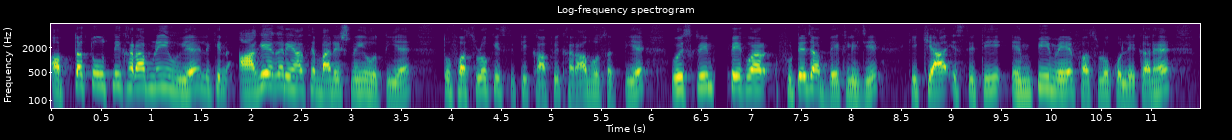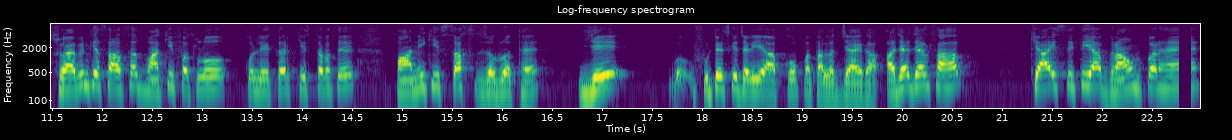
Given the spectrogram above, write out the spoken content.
अब तक तो उतनी खराब नहीं हुई है, लेकिन आगे अगर यहाँ से बारिश नहीं होती है तो फ़सलों की स्थिति काफ़ी खराब हो सकती है। वो स्क्रीन पे एक बार फुटेज आप देख लीजिए कि क्या स्थिति एमपी में फ़सलों को लेकर है। सोयाबीन के साथ साथ बाकी फ़सलों को लेकर किस तरह से पानी की सख्त ज़रूरत है, ये फुटेज के ज़रिए आपको पता लग जाएगा। अजय जैन साहब क्या स्थिति आप ग्राउंड पर हैं?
